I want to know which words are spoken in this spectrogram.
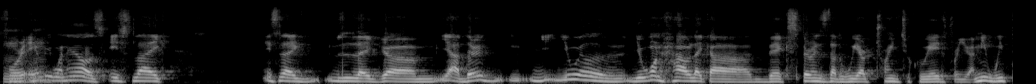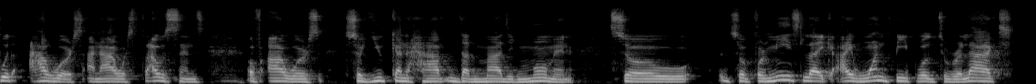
For mm-hmm. everyone else it's like it's like like um yeah there you will you won't have like uh the experience that we are trying to create for you. I mean we put hours and hours thousands of hours so you can have that magic moment. So so for me it's like i want people to relax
